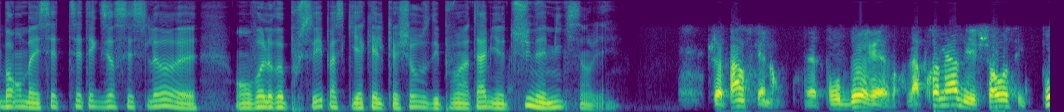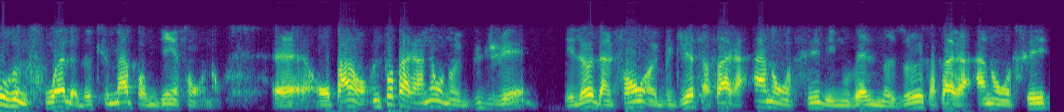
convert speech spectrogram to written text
bon, ben cet, exercice-là, euh, on va le repousser parce qu'il y a quelque chose d'épouvantable, il y a un tsunami qui s'en vient. Je pense que non. Euh, pour deux raisons. La première des choses, c'est que pour une fois, le document porte bien son nom. Euh, on parle, une fois par année, on a un budget. Et là, dans le fond, un budget, ça sert à annoncer des nouvelles mesures, ça sert à annoncer,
